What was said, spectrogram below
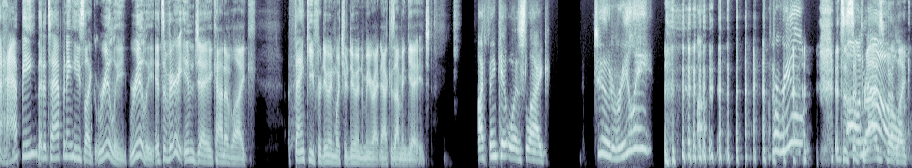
of happy that it's happening. He's like, really, really. It's a very MJ kind of like, thank you for doing what you're doing to me right now because I'm engaged. I think it was like, dude, really? For real? it's a Oh, surprise, but like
